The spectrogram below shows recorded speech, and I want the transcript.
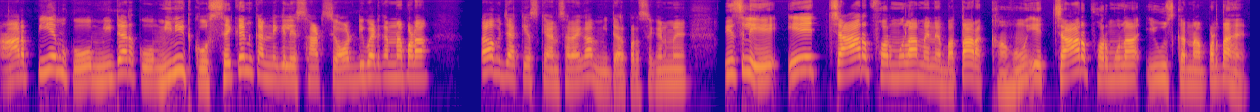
आरपीएम को, मीटर को, मिनट को सेकंड करने के लिए 60 से और डिवाइड करना पड़ा। तब जाके इसका आंसर आएगा मीटर पर सेकंड में। इसलिए ये चार फॉर्मूला मैंने बता रखा हूँ, ये चार फॉर्मूला यूज़ करना पड़ता है।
